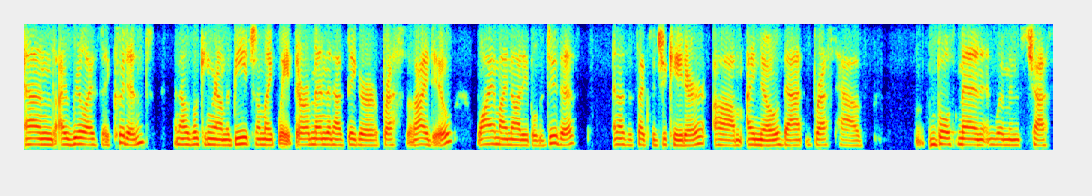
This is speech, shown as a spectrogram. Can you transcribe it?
And I realized I couldn't. And I was looking around the beach. I'm like, wait, there are men that have bigger breasts than I do. Why am I not able to do this? And as a sex educator, um, I know that breasts have both men and women's chests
